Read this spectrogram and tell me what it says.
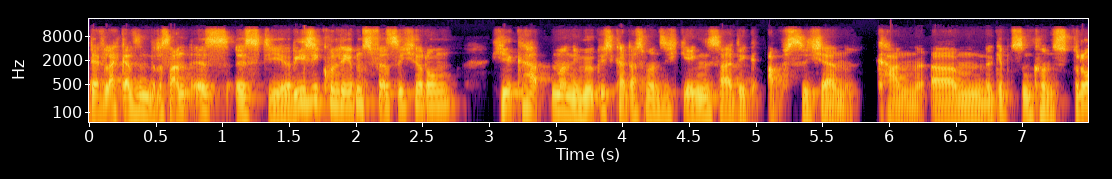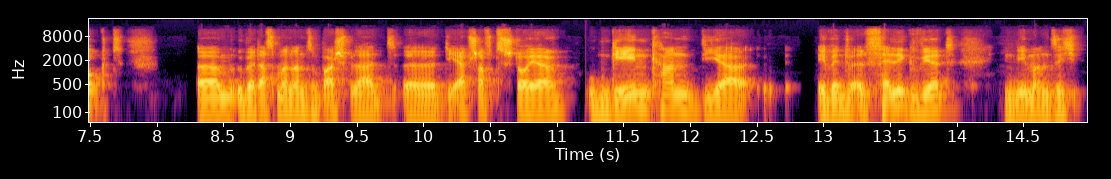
der vielleicht ganz interessant ist, ist die Risikolebensversicherung. Hier hat man die Möglichkeit, dass man sich gegenseitig absichern kann. Ähm, da gibt es ein Konstrukt, ähm, über das man dann zum Beispiel halt äh, die Erbschaftssteuer umgehen kann, die ja eventuell fällig wird, indem man sich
